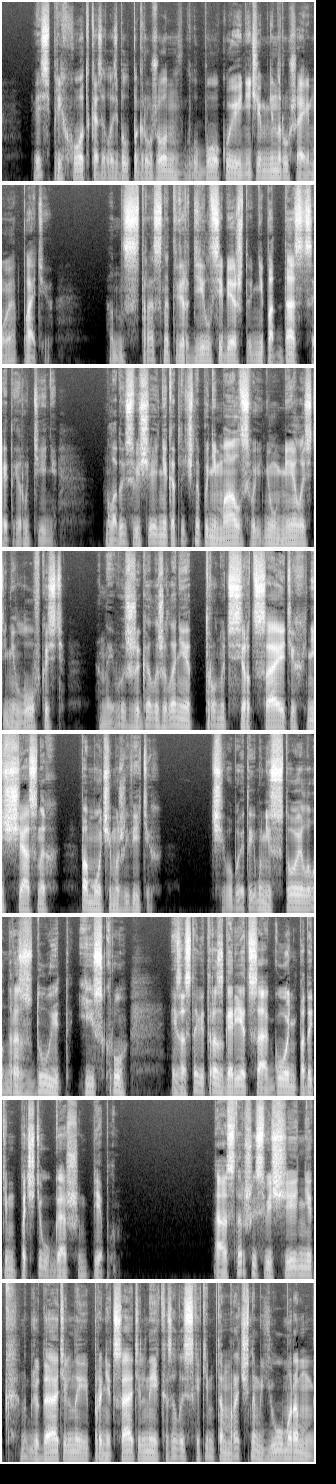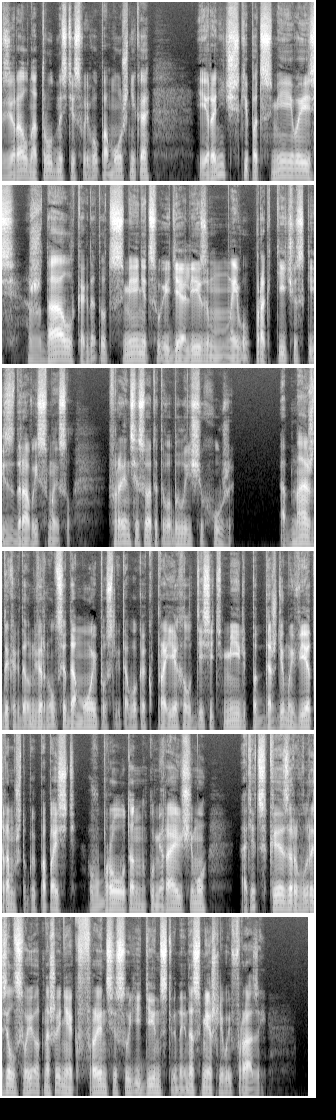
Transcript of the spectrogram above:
Весь приход, казалось, был погружен в глубокую, ничем не нарушаемую апатию. Он страстно твердил себе, что не поддастся этой рутине. Молодой священник отлично понимал свою неумелость и неловкость, на его сжигало желание тронуть сердца этих несчастных, помочь им оживить их. Чего бы это ему ни стоило, он раздует искру и заставит разгореться огонь под этим почти угасшим пеплом а старший священник, наблюдательный, проницательный, казалось, с каким-то мрачным юмором взирал на трудности своего помощника и, иронически подсмеиваясь, ждал, когда тот сменит свой идеализм на его практический здравый смысл. Фрэнсису от этого было еще хуже. Однажды, когда он вернулся домой после того, как проехал 10 миль под дождем и ветром, чтобы попасть в Броутон к умирающему, отец Кезер выразил свое отношение к Фрэнсису единственной насмешливой фразой.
